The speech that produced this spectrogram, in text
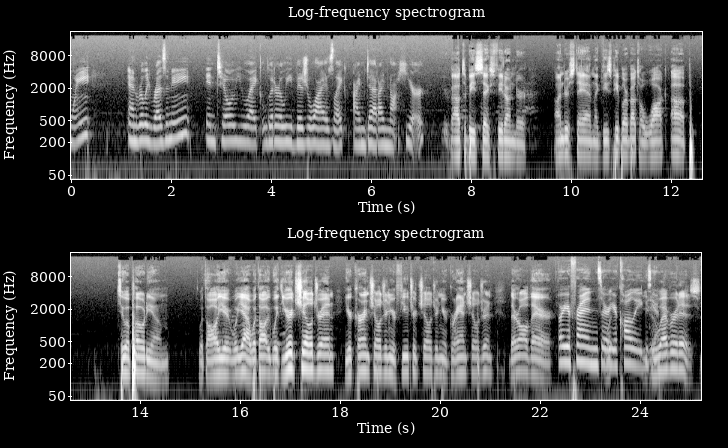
point and really resonate until you like literally visualize like I'm dead, I'm not here. You're about to be six feet under. Understand, like these people are about to walk up to a podium with all your, well, yeah, with all with your children, your current children, your future children, your grandchildren. They're all there. Or your friends or Wh- your colleagues. Yeah. whoever it is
